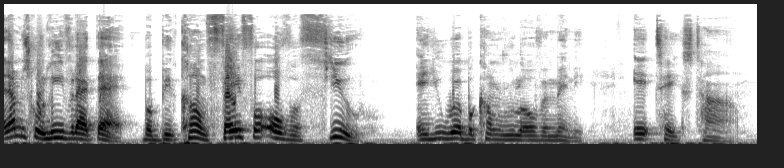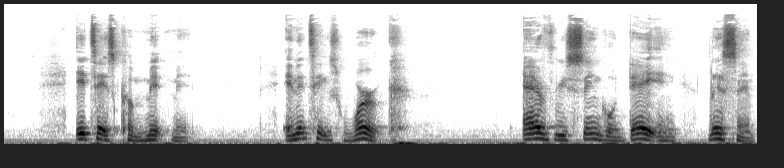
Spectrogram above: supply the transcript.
And I'm just going to leave it at that. But become faithful over few, and you will become ruler over many. It takes time, it takes commitment, and it takes work every single day. And listen,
